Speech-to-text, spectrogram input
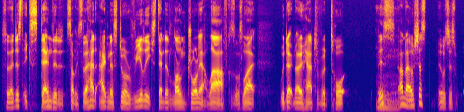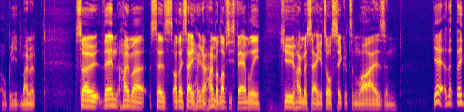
so they just extended something. So they had Agnes do a really extended, long, drawn out laugh because it was like we don't know how to retort this. Hmm. I don't know. It was just it was just a weird moment. So then Homer says, "Oh, they say you know Homer loves his family." Cue Homer saying it's all secrets and lies, and yeah, they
